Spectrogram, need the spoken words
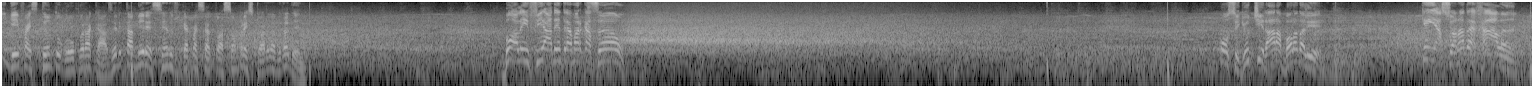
Ninguém faz tanto gol por acaso. Ele está merecendo ficar com essa atuação para a história da vida dele. Bola enfiada entre a marcação. Conseguiu tirar a bola dali. Quem é acionado é Haaland.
